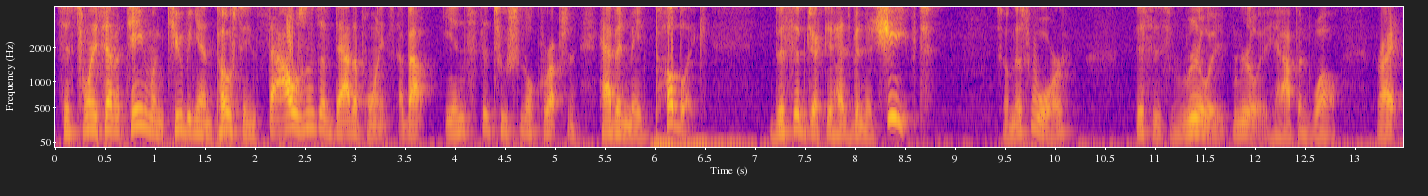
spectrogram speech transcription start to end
Since 2017, when Q began posting, thousands of data points about institutional corruption have been made public this objective has been achieved. So in this war, this has really, really happened well, right?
